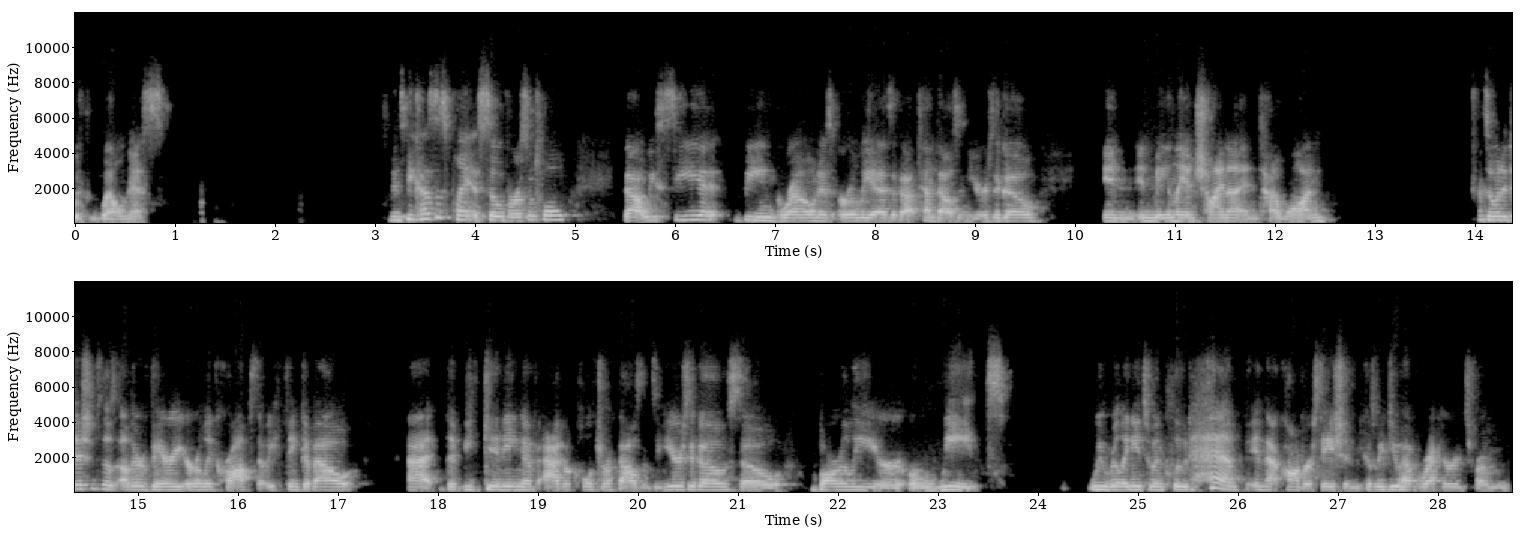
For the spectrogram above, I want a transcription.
with wellness. It's because this plant is so versatile that we see it being grown as early as about 10,000 years ago in, in mainland China and Taiwan. So in addition to those other very early crops that we think about at the beginning of agriculture thousands of years ago, so barley or, or wheat, we really need to include hemp in that conversation because we do have records from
